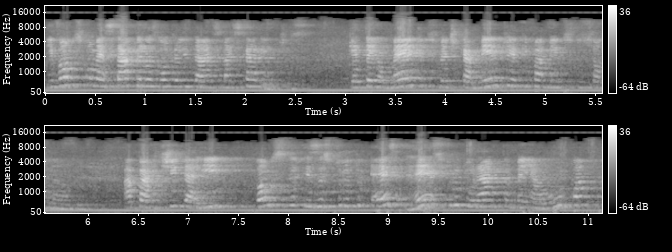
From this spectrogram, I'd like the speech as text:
E vamos começar pelas localidades mais carentes, que tenham médicos, medicamentos e equipamentos funcionando. A partir daí, vamos reestruturar também a UPA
